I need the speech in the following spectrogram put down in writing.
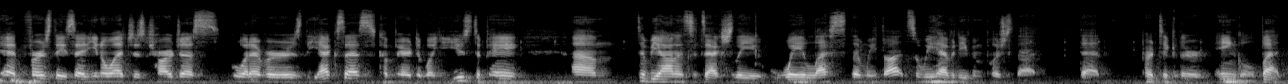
at first they said, you know what, just charge us whatever is the excess compared to what you used to pay. Um, to be honest, it's actually way less than we thought, so we haven't even pushed that that particular angle. But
